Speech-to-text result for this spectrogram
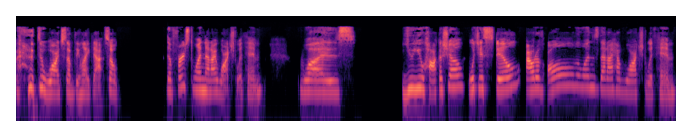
to watch something like that. So the first one that I watched with him was Yu Yu Hakusho, which is still out of all the ones that I have watched with him,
